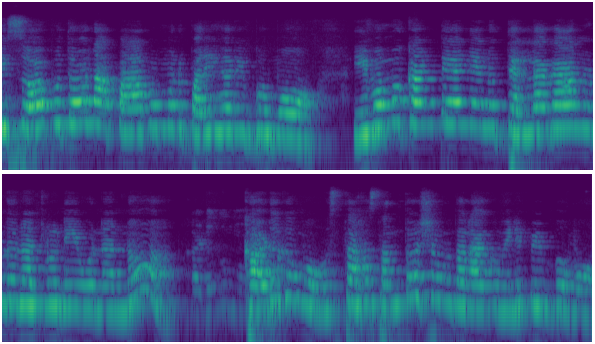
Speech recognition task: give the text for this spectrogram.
ఈ సోపుతో నా పాపమును పరిహరింపుము. ఇవము కంటే నేను తెల్లగా నుండునట్లు నీవు నన్ను కడుగుము. ఉత్సాహ సంతోషముతో నాకు వినిపింపుము.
